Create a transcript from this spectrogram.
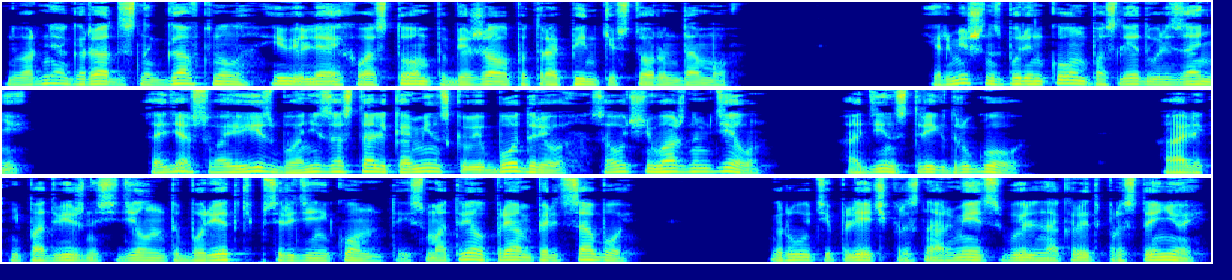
Дворняга радостно гавкнула и, виляя хвостом, побежала по тропинке в сторону домов. Ермишин с Буренковым последовали за ней. Зайдя в свою избу, они застали Каминского и Бодарева за очень важным делом один стриг другого. Алик неподвижно сидел на табуретке посередине комнаты и смотрел прямо перед собой. Грудь и плечи красноармейца были накрыты простыней.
